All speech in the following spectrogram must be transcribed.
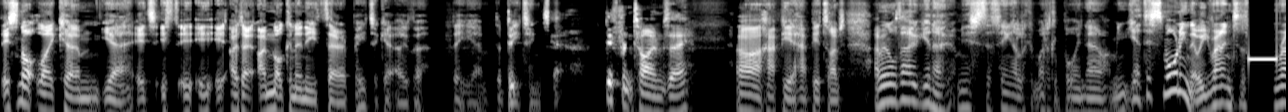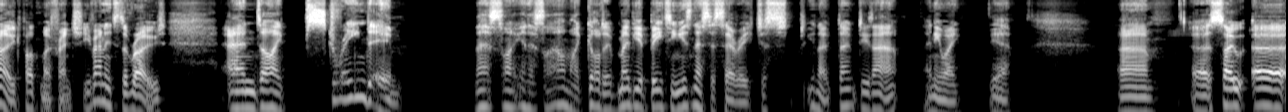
it's not like um yeah it's it's it, it, i don't i'm not going to need therapy to get over the um the beatings Yeah. Different times, eh? Ah, happier, happier times. I mean, although you know, I mean, this is the thing. I look at my little boy now. I mean, yeah, this morning though, he ran into the f***ing road. Pardon my French. He ran into the road, and I screamed at him. And that's like, you know, it's like, oh my god, maybe a beating is necessary. Just you know, don't do that. Anyway, yeah. Um. Uh, so, uh,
